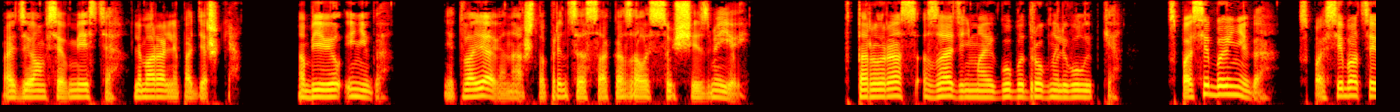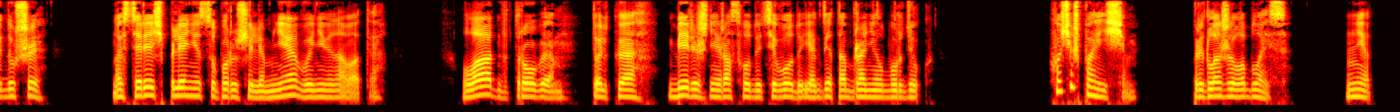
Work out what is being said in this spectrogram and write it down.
«Пойдем все вместе для моральной поддержки», — объявил Инига. Не твоя вина, что принцесса оказалась сущей змеей. Второй раз за день мои губы дрогнули в улыбке. Спасибо, Инига. Спасибо от всей души. Но стеречь пленницу поручили мне, вы не виноваты. Ладно, трогаем. Только бережней расходуйте воду, я где-то обронил бурдюк. «Хочешь, поищем?» — предложила Блайс. «Нет.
